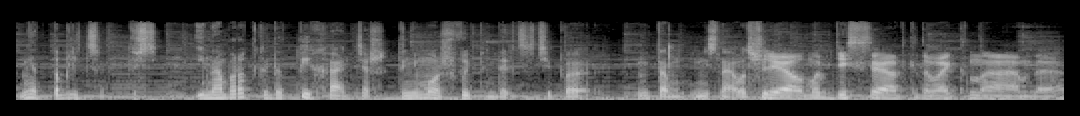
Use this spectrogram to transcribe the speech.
нет таблицы. То есть, и наоборот, когда ты хантишь, ты не можешь выпендриться, типа, ну, там, не знаю, вот... Чел, мы в десятке, давай к нам, да?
